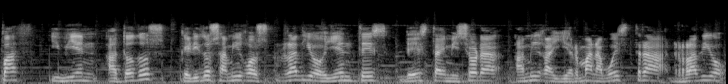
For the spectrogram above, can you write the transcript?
paz y bien a todos, queridos amigos radio oyentes de esta emisora, amiga y hermana vuestra, Radio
